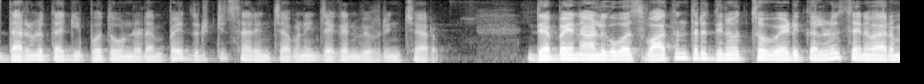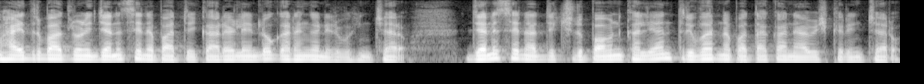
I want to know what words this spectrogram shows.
ధరలు తగ్గిపోతూ ఉండడంపై దృష్టి సారించామని జగన్ వివరించారు. డెబ్బై నాలుగవ స్వాతంత్ర దినోత్సవ వేడుకలను శనివారం హైదరాబాద్లోని జనసేన పార్టీ కార్యాలయంలో ఘనంగా నిర్వహించారు. జనసేన అధ్యక్షుడు పవన్ కళ్యాణ్ త్రివర్ణ పతాకాన్ని ఆవిష్కరించారు.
